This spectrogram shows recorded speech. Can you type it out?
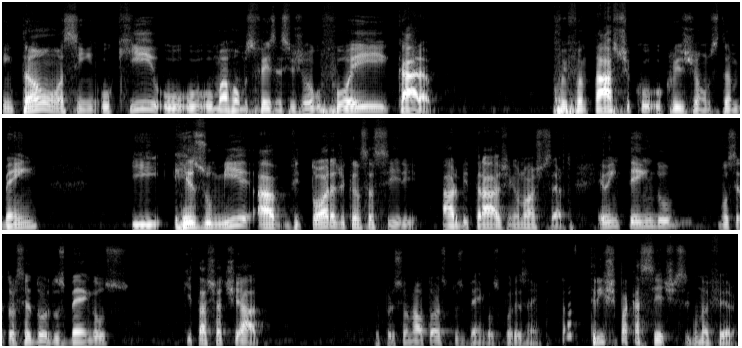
Então, assim, o que o, o, o Mahomes fez nesse jogo foi, cara, foi fantástico. O Chris Jones também. E resumir a vitória de Kansas City à arbitragem, eu não acho certo. Eu entendo você, torcedor dos Bengals, que tá chateado. O personal torce para os Bengals, por exemplo. Tá triste pra cacete segunda-feira.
